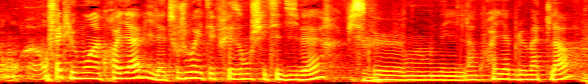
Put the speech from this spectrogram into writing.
en, fait, le mot incroyable, il a toujours été présent chez Teddy Bear, puisque mmh. on est l'incroyable matelas. Mmh.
